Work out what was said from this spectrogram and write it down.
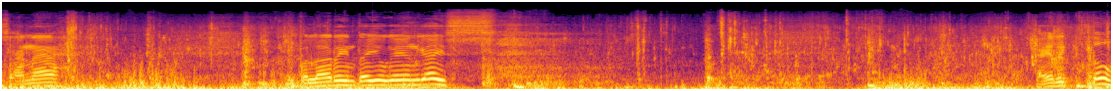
Sana pala rin tayo ngayon guys. Kay Recto.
